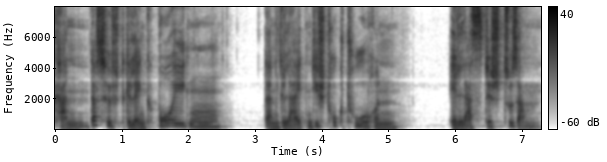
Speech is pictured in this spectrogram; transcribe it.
kann das Hüftgelenk beugen, dann gleiten die Strukturen elastisch zusammen.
